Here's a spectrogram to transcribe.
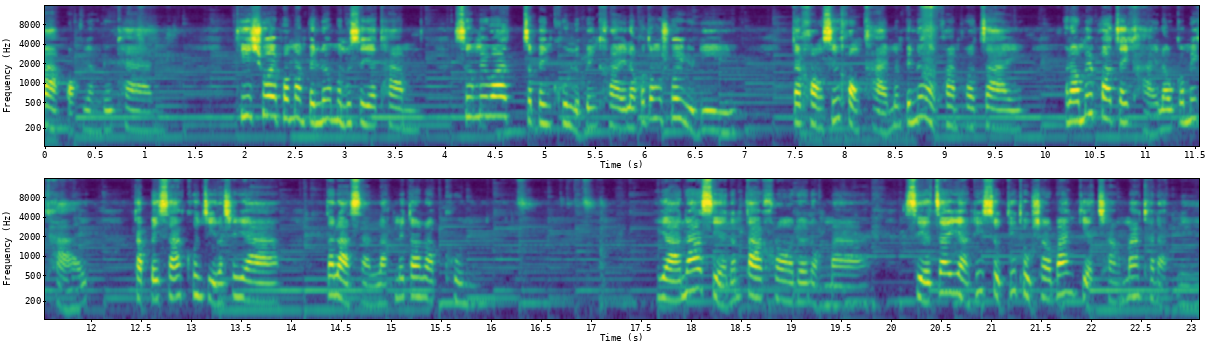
ปากออกอย่างดูแคลนที่ช่วยเพราะมันเป็นเรื่องมนุษยธรรม ซึ่งไม่ว่าจะเป็นคุณหรือเป็นใครเราก็ต้องช่วยอยู่ดี แต่ของซื้อของขายมันเป็นเรื่องของความพอใจ เราไม่พอใจขายเราก็ไม่ขาย กลับไปซักคุณจิรัชยา ตลาดแสนลักไม่ต้อนรับคุณ ยาหน้าเสียน้ำตาคลอเดินออกมา เสียใจอย่างที่สุดที่ถูกชาวบ้านเกลียดชังมากขนาดนี้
